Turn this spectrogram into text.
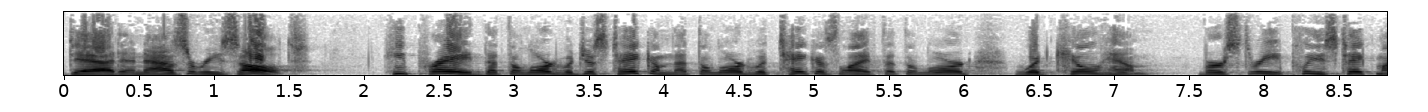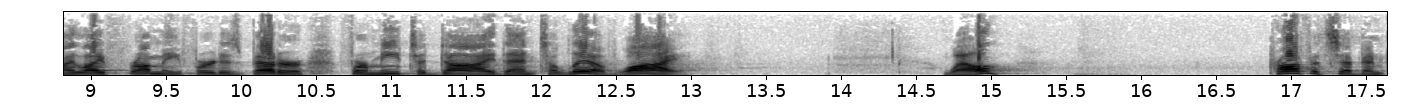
dead. And as a result, he prayed that the Lord would just take him, that the Lord would take his life, that the Lord would kill him. Verse 3 Please take my life from me, for it is better for me to die than to live. Why? Well, prophets have been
